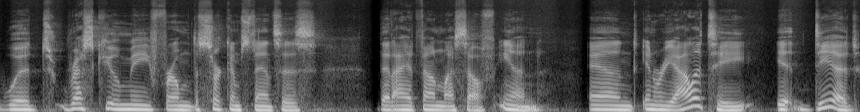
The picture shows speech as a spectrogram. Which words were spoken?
would rescue me from the circumstances that I had found myself in. And in reality, it did,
